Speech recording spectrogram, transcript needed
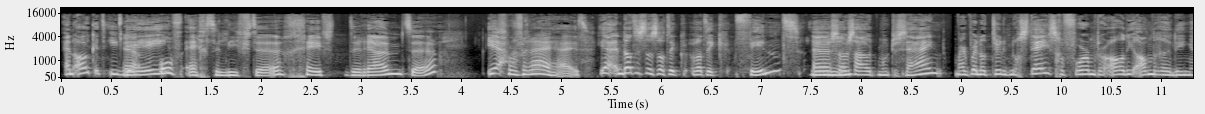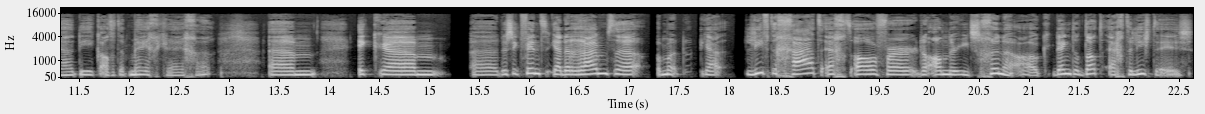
en ook het idee. Ja, of echte liefde geeft de ruimte Ja. voor vrijheid. Ja, en dat is dus wat ik, wat ik vind. Mhm. zo zou het moeten zijn. Maar ik ben natuurlijk nog steeds gevormd door al die andere dingen die ik altijd heb meegekregen. Ehm, ik, ehm, eh, dus ik vind ja, de ruimte, om ja, liefde gaat echt over de ander iets gunnen ook. Ik denk dat dat echt de liefde is.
